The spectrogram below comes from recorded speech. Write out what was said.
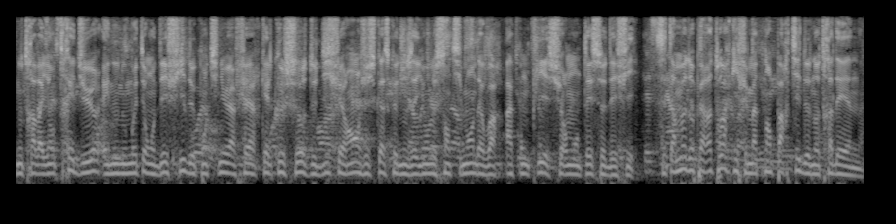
nous travaillons très dur et nous nous mettons au défi de continuer à faire quelque chose de différent jusqu'à ce que nous ayons le sentiment d'avoir accompli et surmonté ce défi. C'est un mode opératoire qui fait maintenant partie de notre ADN.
